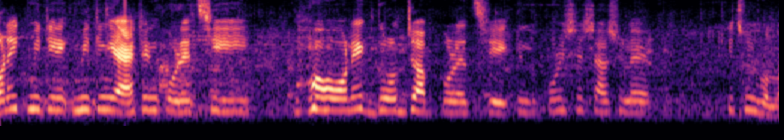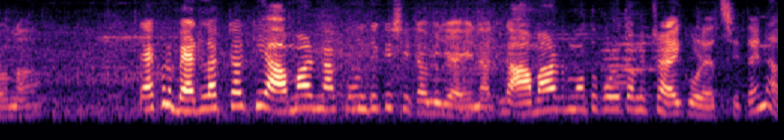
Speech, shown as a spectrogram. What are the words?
অনেক মিটিং মিটিংয়ে অ্যাটেন্ড করেছি, অনেক দৌড়ঝাঁপ করেছি, কিন্তু পরিশেষে আসলে কিছুই হলো না। তো এখন ব্যাড লাকটা কি আমার না কোন দিকে সেটা আমি জানি না, কিন্তু আমার মতো করে তো আমি ট্রাই করেছি, তাই না?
